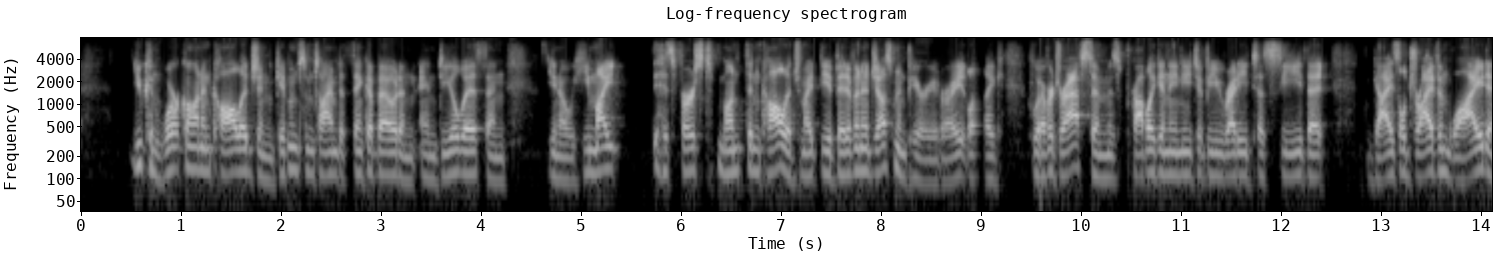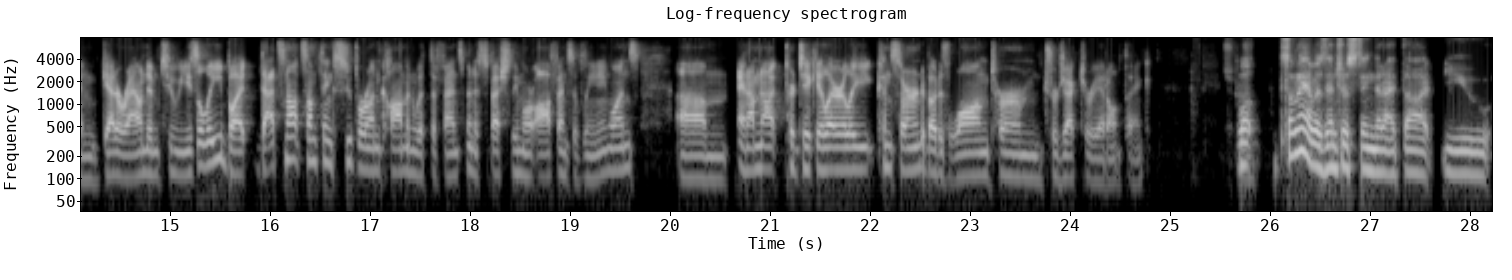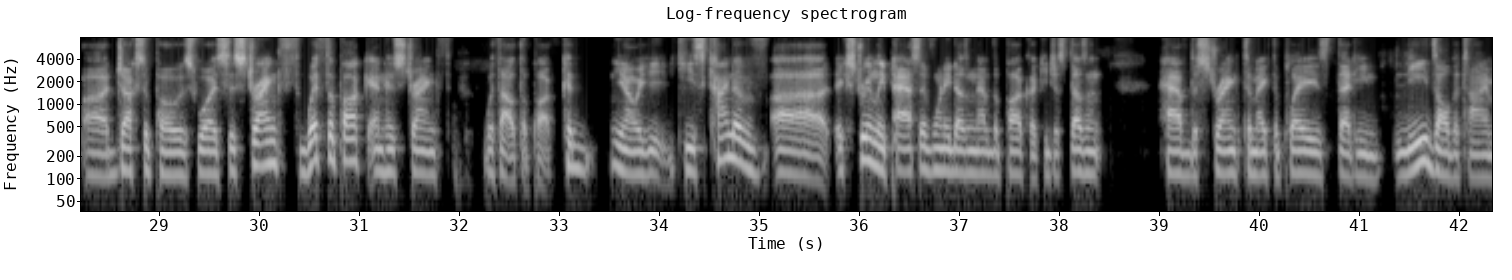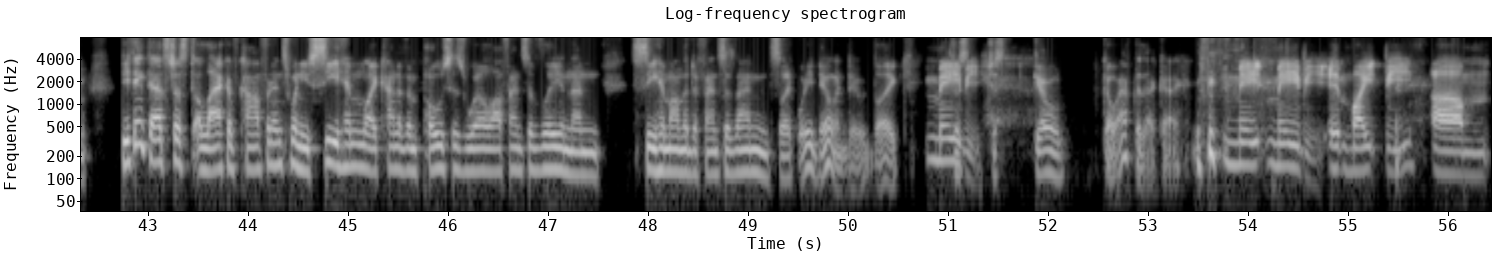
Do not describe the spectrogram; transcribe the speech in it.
you can work on in college and give him some time to think about and, and deal with. And, you know, he might his first month in college might be a bit of an adjustment period, right? Like whoever drafts him is probably going to need to be ready to see that guys will drive him wide and get around him too easily. But that's not something super uncommon with defensemen, especially more offensive leaning ones. Um, and I'm not particularly concerned about his long term trajectory, I don't think. Well, something that was interesting that I thought you uh, juxtaposed was his strength with the puck and his strength without the puck. Could you know he, he's kind of uh, extremely passive when he doesn't have the puck. Like he just doesn't have the strength to make the plays that he needs all the time. Do you think that's just a lack of confidence when you see him like kind of impose his will offensively and then see him on the defensive end? It's like, what are you doing, dude? Like just- Maybe. just go go after that guy. May, maybe it might be. Um,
